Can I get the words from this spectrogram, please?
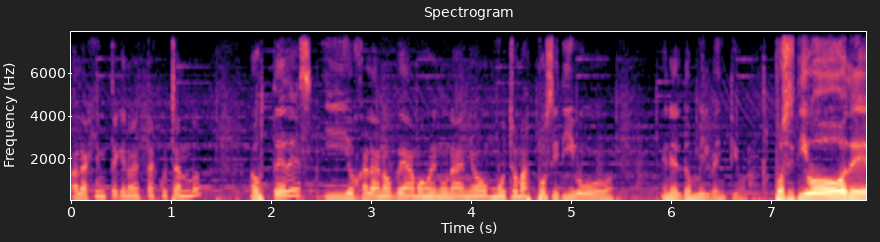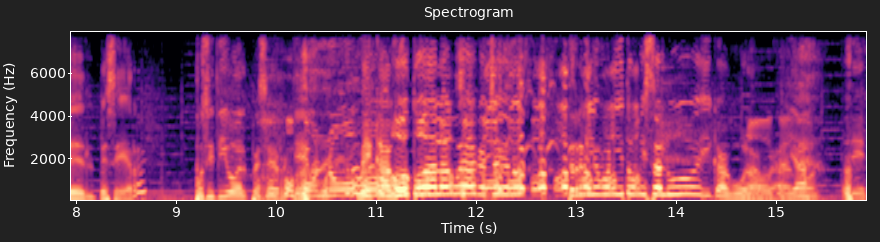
a la gente que nos está escuchando, a ustedes y ojalá nos veamos en un año mucho más positivo en el 2021. Positivo del PCR. Positivo del PCR. que Oh, no. Me cagó toda la weá, ¿cachai? ¿no? Terrible bonito mi saludo y cagó la weá. cagó. ya. Sí,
